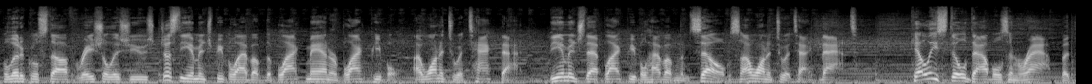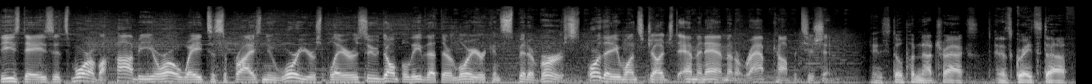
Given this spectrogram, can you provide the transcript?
Political stuff, racial issues, just the image people have of the black man or black people. I wanted to attack that. The image that black people have of themselves, I wanted to attack that. Kelly still dabbles in rap, but these days it's more of a hobby or a way to surprise new Warriors players who don't believe that their lawyer can spit a verse or that he once judged Eminem in a rap competition. And he's still putting out tracks, and it's great stuff.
